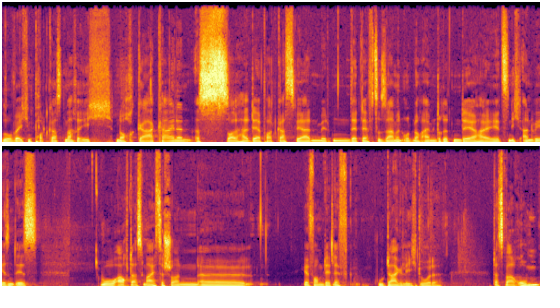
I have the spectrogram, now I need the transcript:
So, welchen Podcast mache ich? Noch gar keinen. Es soll halt der Podcast werden mit dem Detlef zusammen und noch einem dritten, der halt jetzt nicht anwesend ist, wo auch das meiste schon äh, vom Detlef gut dargelegt wurde. Das Warum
